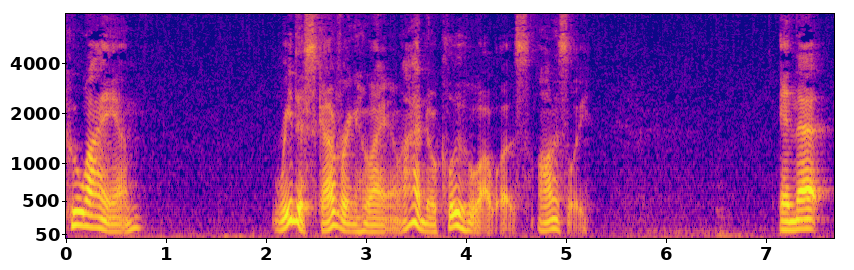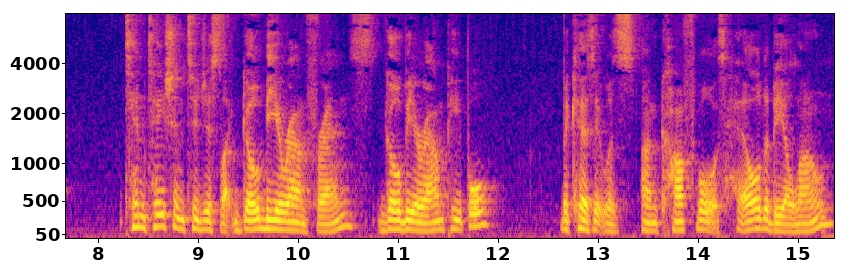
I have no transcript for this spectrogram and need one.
who I am, rediscovering who I am. I had no clue who I was, honestly. And that temptation to just like go be around friends, go be around people because it was uncomfortable as hell to be alone.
